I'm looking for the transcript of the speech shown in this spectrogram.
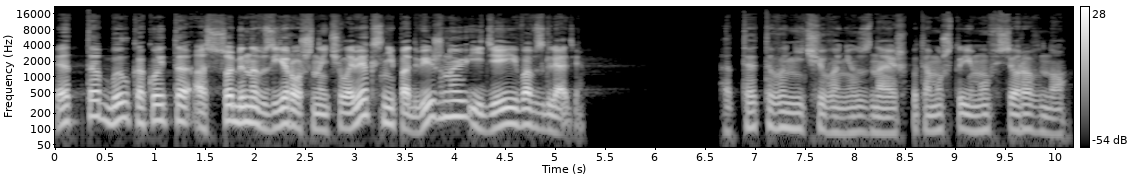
Это был какой-то особенно взъерошенный человек с неподвижной идеей во взгляде. «От этого ничего не узнаешь, потому что ему все равно»,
